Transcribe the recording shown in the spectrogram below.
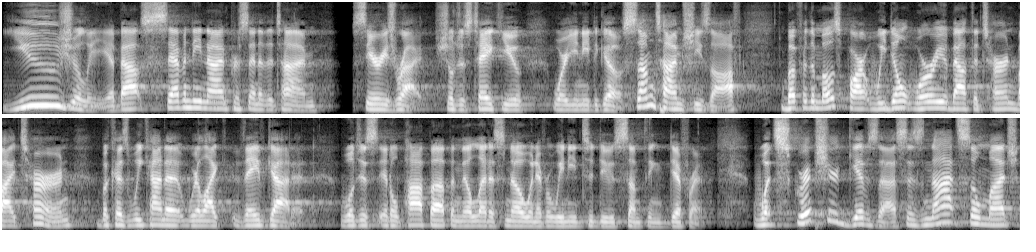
Usually, about 79% of the time, Siri's right. She'll just take you where you need to go. Sometimes she's off, but for the most part, we don't worry about the turn by turn because we kind of, we're like, they've got it. We'll just, it'll pop up and they'll let us know whenever we need to do something different. What Scripture gives us is not so much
